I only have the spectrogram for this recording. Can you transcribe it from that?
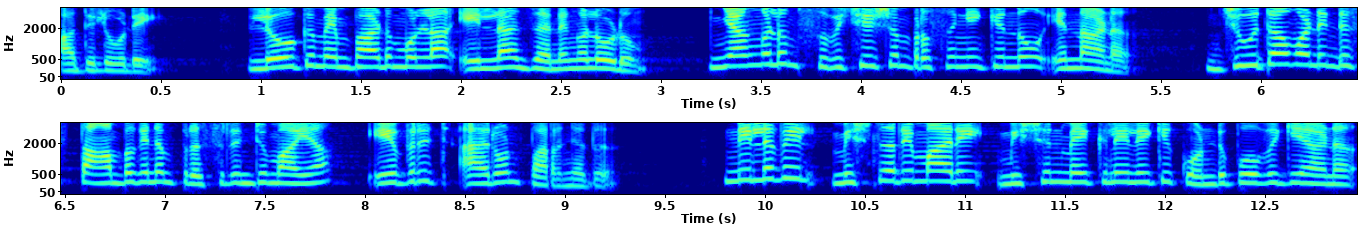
അതിലൂടെ. ലോകമെമ്പാടുമുള്ള എല്ലാ ജനങ്ങളോടും ഞങ്ങളും സുവിശേഷം പ്രസംഗിക്കുന്നു എന്നാണ് ജൂത വണ്ണിന്റെ സ്ഥാപകനും പ്രസിഡന്റുമായ എവറിറ്റ് ആരോൺ പറഞ്ഞത്. നിലവിൽ മിഷണറിമാരെ മിഷൻ മേഖലയിലേക്ക് കൊണ്ടുപോവുകയാണ്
